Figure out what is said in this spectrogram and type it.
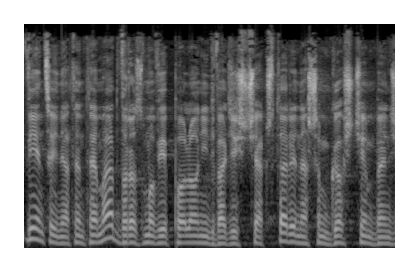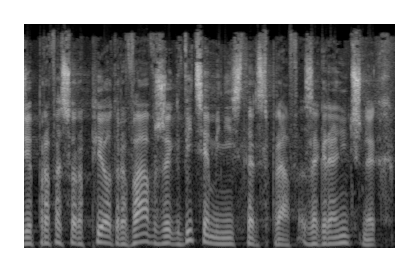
Więcej na ten temat w rozmowie Polonii 24 naszym gościem będzie profesor Piotr Wawrzyk, wiceminister spraw zagranicznych.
